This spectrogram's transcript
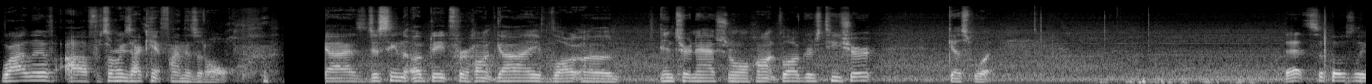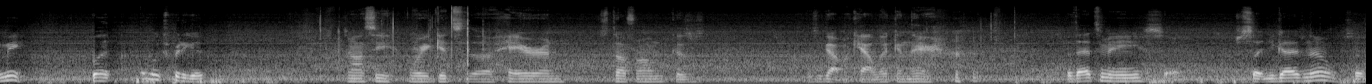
where I live, uh, for some reason I can't find those at all. Guys, just seen the update for Haunt Guy vlog, uh, International Haunt Vloggers t-shirt. Guess what? That's supposedly me, but it looks pretty good. Now see where he gets the hair and stuff from because we got my cowlick in there. but that's me, so just letting you guys know. So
